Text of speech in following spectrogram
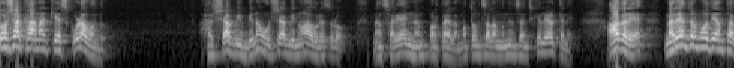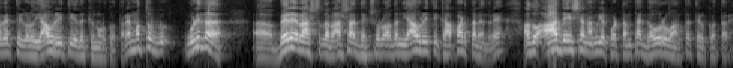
ತೋಷಾ ಖಾನ ಕೇಸ್ ಕೂಡ ಒಂದು. ಹರ್ಷ ಬೀಬಿನೋ, ಉರ್ಷಾ ಬಿನೋ ಅವ್ರ ಹೆಸರು. ನಾನು ಸರಿಯಾಗಿ ನೆನಪು ಇಲ್ಲ, ಮತ್ತೊಂದು ಸಲ ಮುಂದಿನ ಸಂಚಿಕೆಯಲ್ಲಿ ಹೇಳ್ತೇನೆ. ಆದರೆ ನರೇಂದ್ರ ಮೋದಿ ಅಂಥ ವ್ಯಕ್ತಿಗಳು ಯಾವ ರೀತಿ ಇದಕ್ಕೆ ನೋಡ್ಕೋತಾರೆ ಮತ್ತು ಉಳಿದ ಬೇರೆ ರಾಷ್ಟ್ರದ ರಾಷ್ಟ್ರಾಧ್ಯಕ್ಷರು ಅದನ್ನು ಯಾವ ರೀತಿ ಕಾಪಾಡ್ತಾರೆ ಅಂದರೆ ಅದು ಆ ದೇಶ ನಮಗೆ ಕೊಟ್ಟಂಥ ಗೌರವ ಅಂತ ತಿಳ್ಕೊತಾರೆ.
